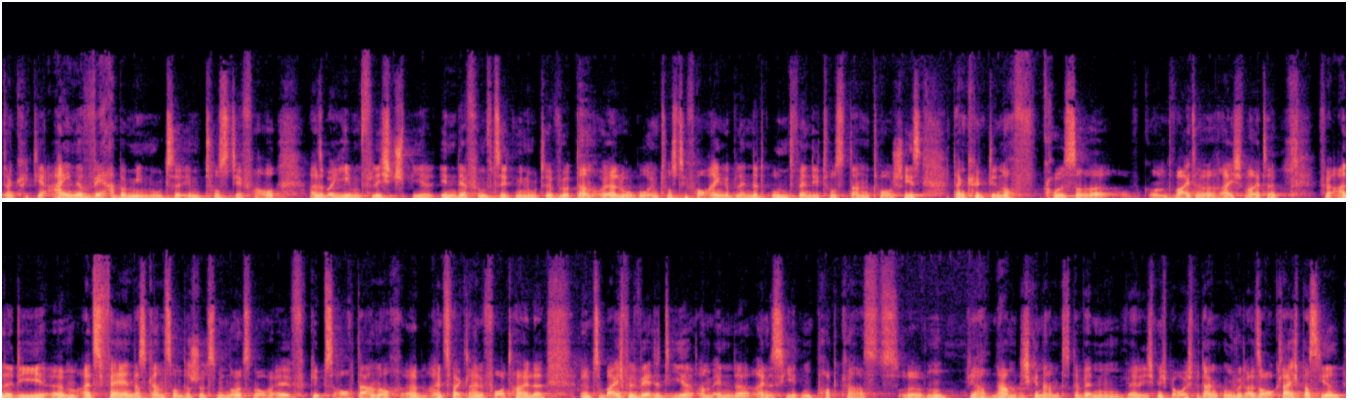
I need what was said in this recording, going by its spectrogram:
Dann kriegt ihr eine Werbeminute im TUS TV. Also bei jedem Pflichtspiel in der 15. Minute wird dann euer Logo im TUS TV eingeblendet. Und wenn die TUS dann ein Tor schießt, dann kriegt ihr noch größere und weitere Reichweite. Für alle, die ähm, als Fan das Ganze unterstützen mit 19,11 Euro, gibt's auch da noch ähm, ein, zwei kleine Vorteile. Äh, zum Beispiel werdet ihr am Ende eines jeden Podcasts ähm, ja, namentlich genannt. Da werden, werde ich mich bei euch bedanken. Wird also auch gleich passieren.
